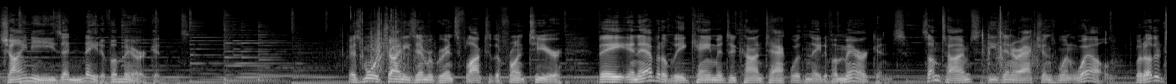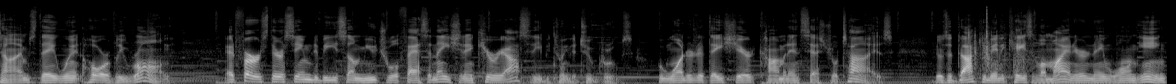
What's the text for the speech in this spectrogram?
Chinese and Native Americans As more Chinese immigrants flocked to the frontier, they inevitably came into contact with Native Americans. Sometimes these interactions went well, but other times they went horribly wrong. At first, there seemed to be some mutual fascination and curiosity between the two groups, who wondered if they shared common ancestral ties. There's a documented case of a miner named Wang Ying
